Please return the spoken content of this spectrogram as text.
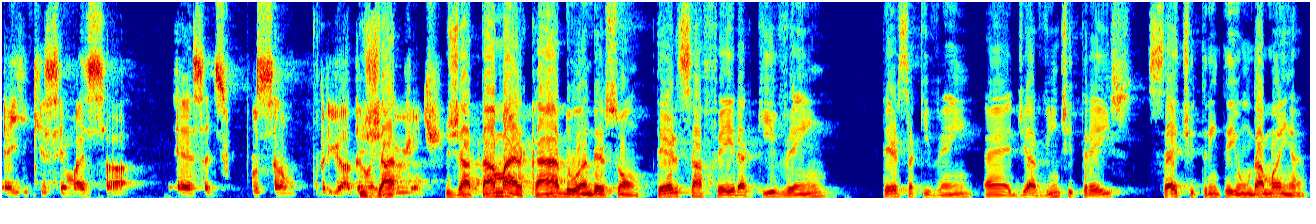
é, enriquecer mais essa, essa discussão discussão. Obrigado, já, viu, gente? Já está marcado, Anderson, terça-feira que vem, terça que vem, é, dia 23, 7h31 da manhã.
